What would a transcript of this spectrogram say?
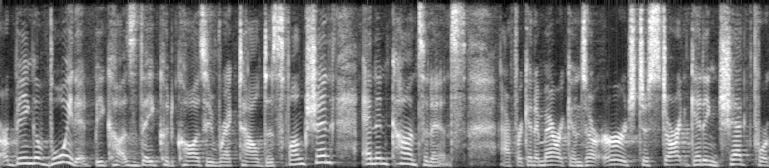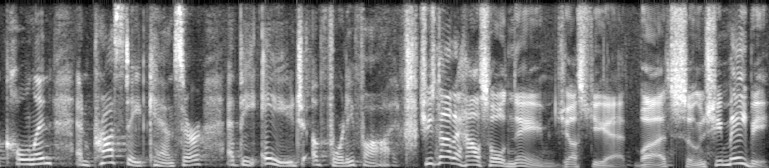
are being avoided because they could cause erectile dysfunction and incontinence. African Americans are urged to start getting checked for colon and prostate cancer at the age age of 45. She's not a household name just yet, but soon she may be.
